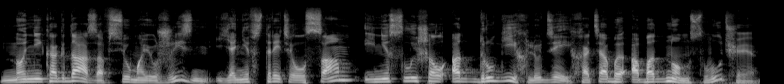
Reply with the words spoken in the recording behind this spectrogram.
но никогда за всю мою жизнь я не встретил сам и не слышал от других людей хотя бы об одном случае,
